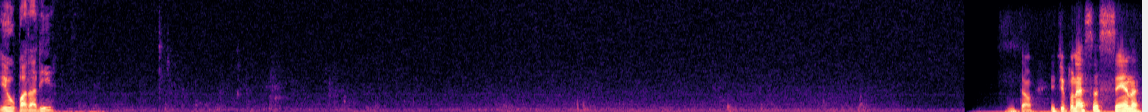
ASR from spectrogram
Eu pararia? Então, e tipo, nessa cena,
